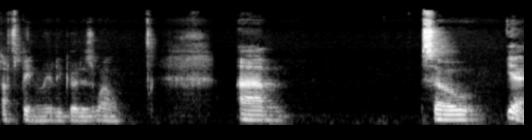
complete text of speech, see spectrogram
That's been really good as well. Um, so yeah,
